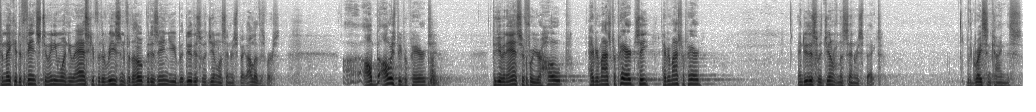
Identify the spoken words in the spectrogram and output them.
to make a defense to anyone who asks you for the reason for the hope that is in you, but do this with gentleness and respect. I love this verse. I'll always be prepared to give an answer for your hope. Have your minds prepared. See, have your minds prepared. And do this with gentleness and respect, with grace and kindness.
